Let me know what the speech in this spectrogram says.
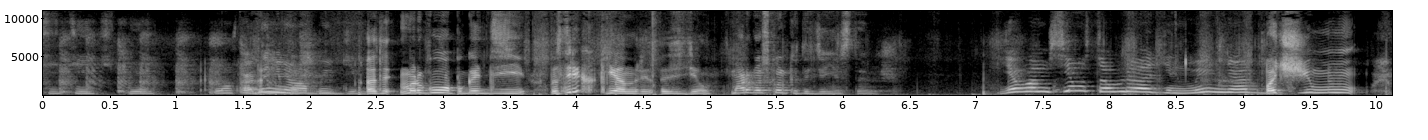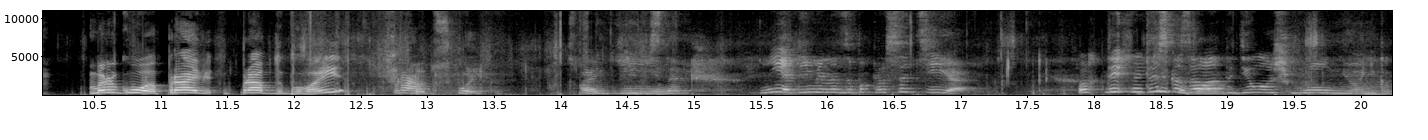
теперь. Потому а ты меня обидели. А ты, Марго, погоди. Посмотри, как я сделал. Марго, сколько ты денег ставишь? Я вам всем ставлю один. Мы не обидели. Почему? Марго, прав... правду говори. Правду сколько? сколько один. Нет, именно за по красоте. По ты, ты сказала, ты делаешь молнию, а не, как...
